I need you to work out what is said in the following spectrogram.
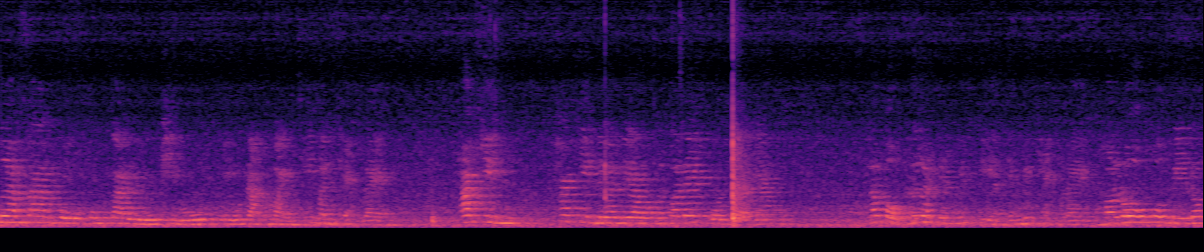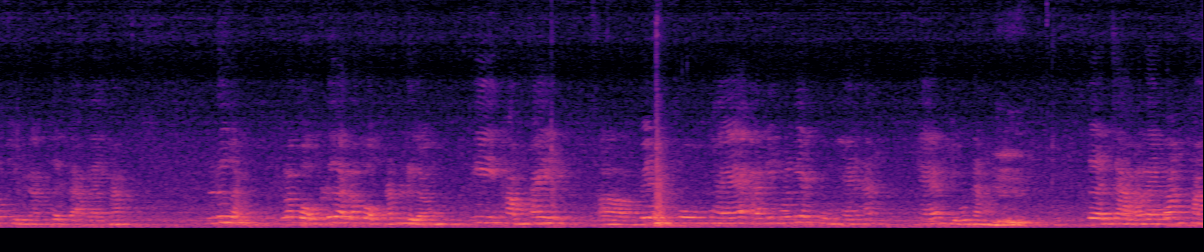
พื่อสร้างภูมิคุ้มกันหรือผิวผิวหนังใหม่ที่มันแข็งแรง ถ้ากินถ้ากินเดือนเดียวมันก็ได้ผลแต่ยังระบบเลือดยังไม่เปลี่ยนยังไม่แข็งแรง เพราะโรคพวกนี้โรคผิวหนังเกิดจากอะไรคะเลือดระบบเลือดระบบน้ำเหลืองที่ทำให้เป็นภูมิแพ้ อันนี้เขาเรียกภูมิแพ้นะแพ้ผิวหนัง เกิดจากอะไรบ้างคะ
